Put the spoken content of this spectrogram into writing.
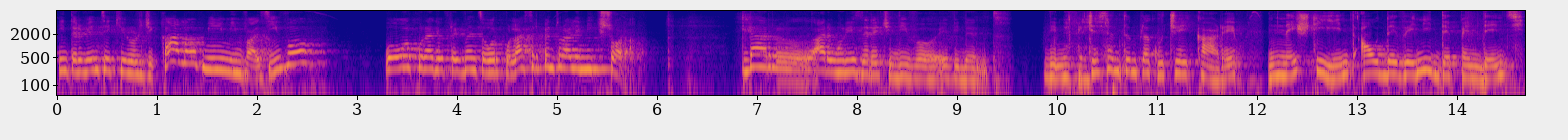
intervenție chirurgicală, minim-invazivă, ori cu radiofrecvență, ori cu laser, pentru a le micșora. Dar uh, are un risc de recidivă, evident, din nefericire. Ce se întâmplă cu cei care, neștiind, au devenit dependenți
